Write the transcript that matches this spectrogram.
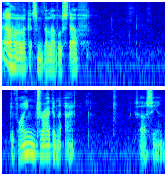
I'll have a look at some of the level stuff. Divine Dragon Act. Exalcian.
